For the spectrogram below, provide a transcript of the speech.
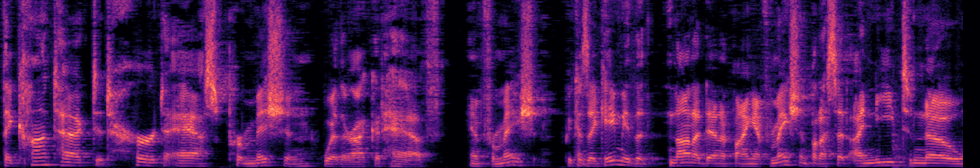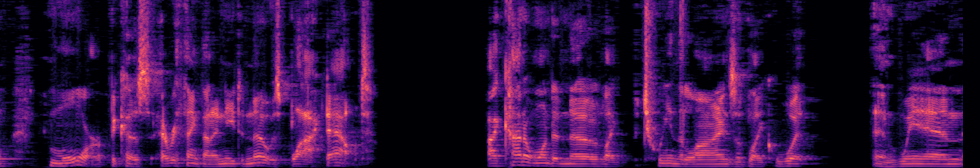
they contacted her to ask permission whether I could have information because they gave me the non identifying information, but I said, I need to know more because everything that I need to know is blacked out. I kind of wanted to know, like, between the lines of like what and when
